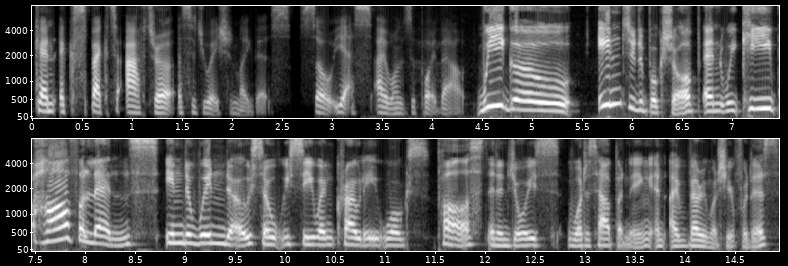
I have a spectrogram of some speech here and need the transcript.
can expect after a situation like this. So, yes, I wanted to point that out. We go into the bookshop and we keep half a lens in the window so we see when Crowley walks past and enjoys what is happening. And I'm very much here for this.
